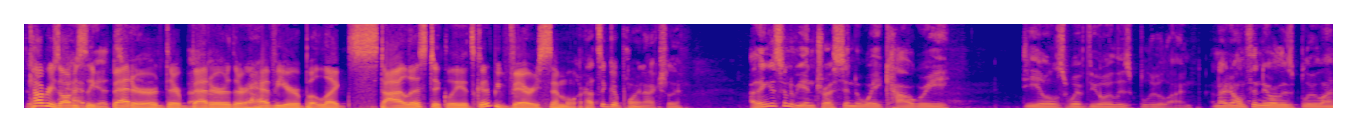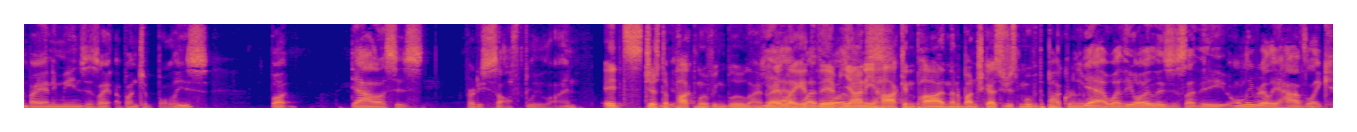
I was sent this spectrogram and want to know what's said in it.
the Calgary's obviously heavier better. They're better. They're heavier, but like stylistically, it's going to be very similar. That's a good point, actually. I think it's going to be interesting the way Calgary deals with the Oilers' blue line. And I don't think the Oilers' blue line by any means is like a bunch of bullies, but Dallas is pretty soft blue line. It's just a puck moving blue line, Yeah, right? Like they the have Jani Oilers- Hakanpaa and then a bunch of guys who just move the puck really well. Yeah, where the Oilers is like they only really have like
